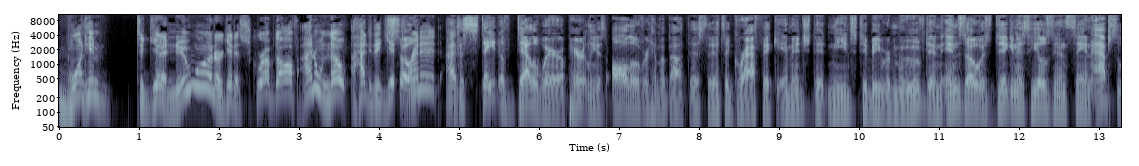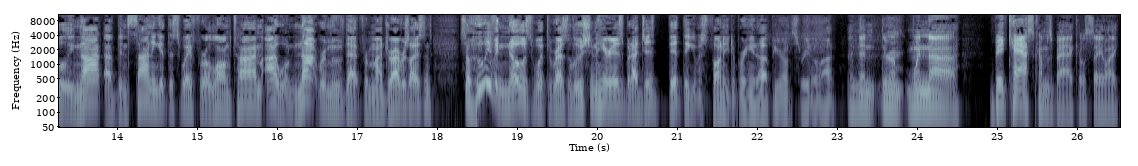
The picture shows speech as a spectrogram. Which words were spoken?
want him to get a new one or get it scrubbed off. I don't know. How did it get so printed? I, the state of Delaware apparently is all over him about this. That it's a graphic image that needs to be removed, and Enzo is digging his heels in, saying, "Absolutely not! I've been signing it this way for a long time. I will not remove that from my driver's license." So who even knows what the resolution here is? But I just did think it was funny to bring it up here on Cerrito Live. And then there, when uh, Big Cass comes back, he'll say like,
